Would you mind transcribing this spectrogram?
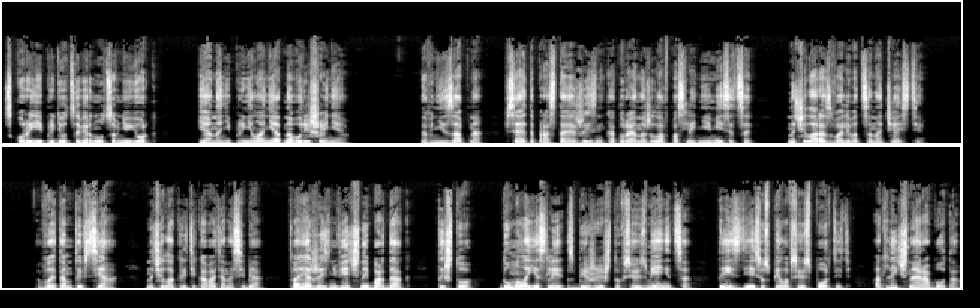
скоро ей придется вернуться в Нью-Йорк, и она не приняла ни одного решения. Внезапно вся эта простая жизнь, которой она жила в последние месяцы, начала разваливаться на части. «В этом ты вся», начала критиковать она себя. «Твоя жизнь – вечный бардак. Ты что, думала, если сбежишь, то все изменится? Ты и здесь успела все испортить. Отличная работа».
